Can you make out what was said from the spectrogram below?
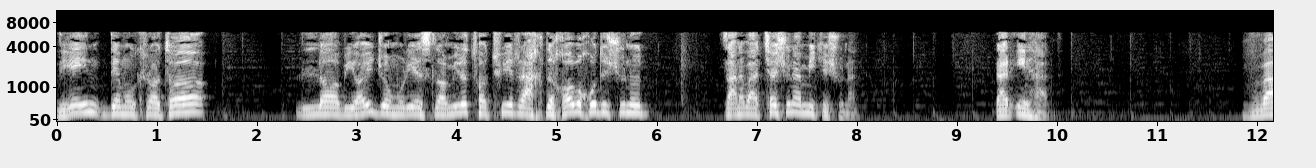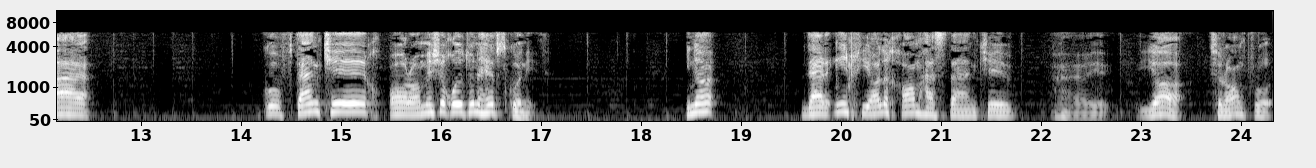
دیگه این دموکراتا لابی های جمهوری اسلامی رو تا توی رخت خواب خودشون و زن و بچهشون هم میکشونن. در این حد. و گفتن که آرامش خودتون حفظ کنید. اینا در این خیال خام هستند که یا ترامپ رو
